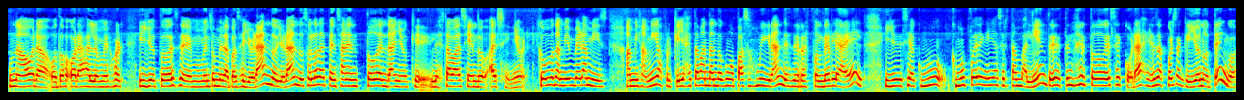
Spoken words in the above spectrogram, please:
una hora o dos horas a lo mejor y yo todo ese momento me la pasé llorando, llorando, solo de pensar en todo el daño que le estaba haciendo al Señor. Como también ver a mis, a mis amigas, porque ellas estaban dando como pasos muy grandes de responderle a Él. Y yo decía, ¿cómo, cómo pueden ellas ser tan valientes, tener todo ese coraje, esa fuerza que yo no tengo?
